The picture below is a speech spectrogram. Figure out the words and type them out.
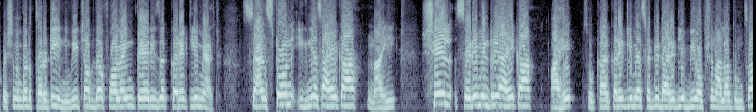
Question number thirteen which of the following pair is a correctly match sandstone igneous आहे का? नाही. शेल सेडिमेंटरी आहे का? आहे. सो काय करेक्टली मॅच साठी डायरेक्टली बी ऑप्शन आला तुमचा.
